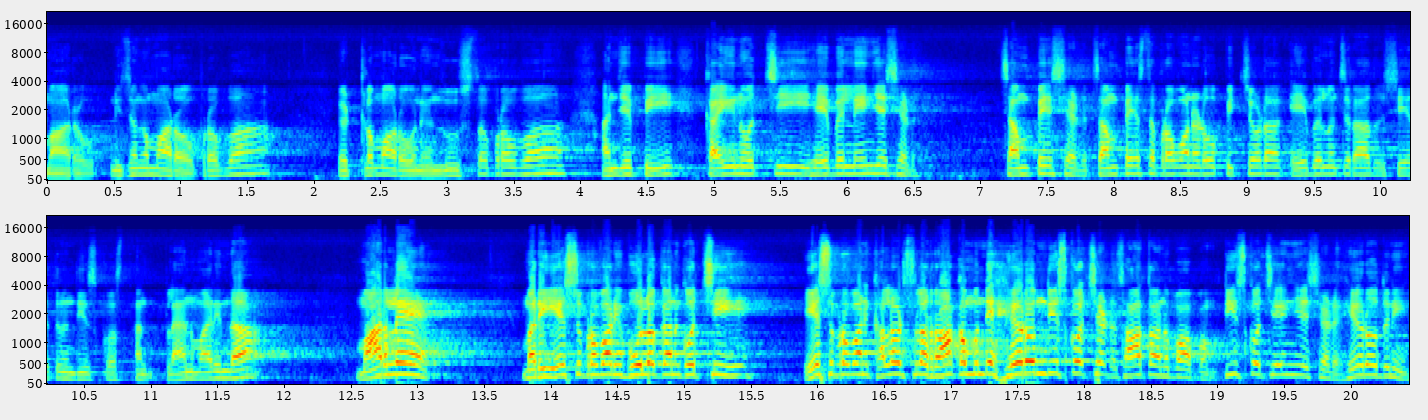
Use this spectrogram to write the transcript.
మారవు. నిజంగా మారవు ప్రభా ఎట్లా మారవు నేను చూస్తా ప్రభా అని చెప్పి కైన్ వచ్చి హేబెల్ని ఏం చేశాడు? చంపేశాడు. చంపేస్తే ప్రభు అన్నాడు ఓ పిచ్చోడా హేబెల్ నుంచి రాదు చేతుని తీసుకొస్తాను. ప్లాన్ మారిందా? మారలే. మరి యేసుప్రభాని భూలోకానికి వచ్చి యేసుప్రభాని కలవర్స్లో రాకముందే హేరోని తీసుకొచ్చాడు సాతాను పాపం. తీసుకొచ్చి ఏం చేశాడు? హేరోదుని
